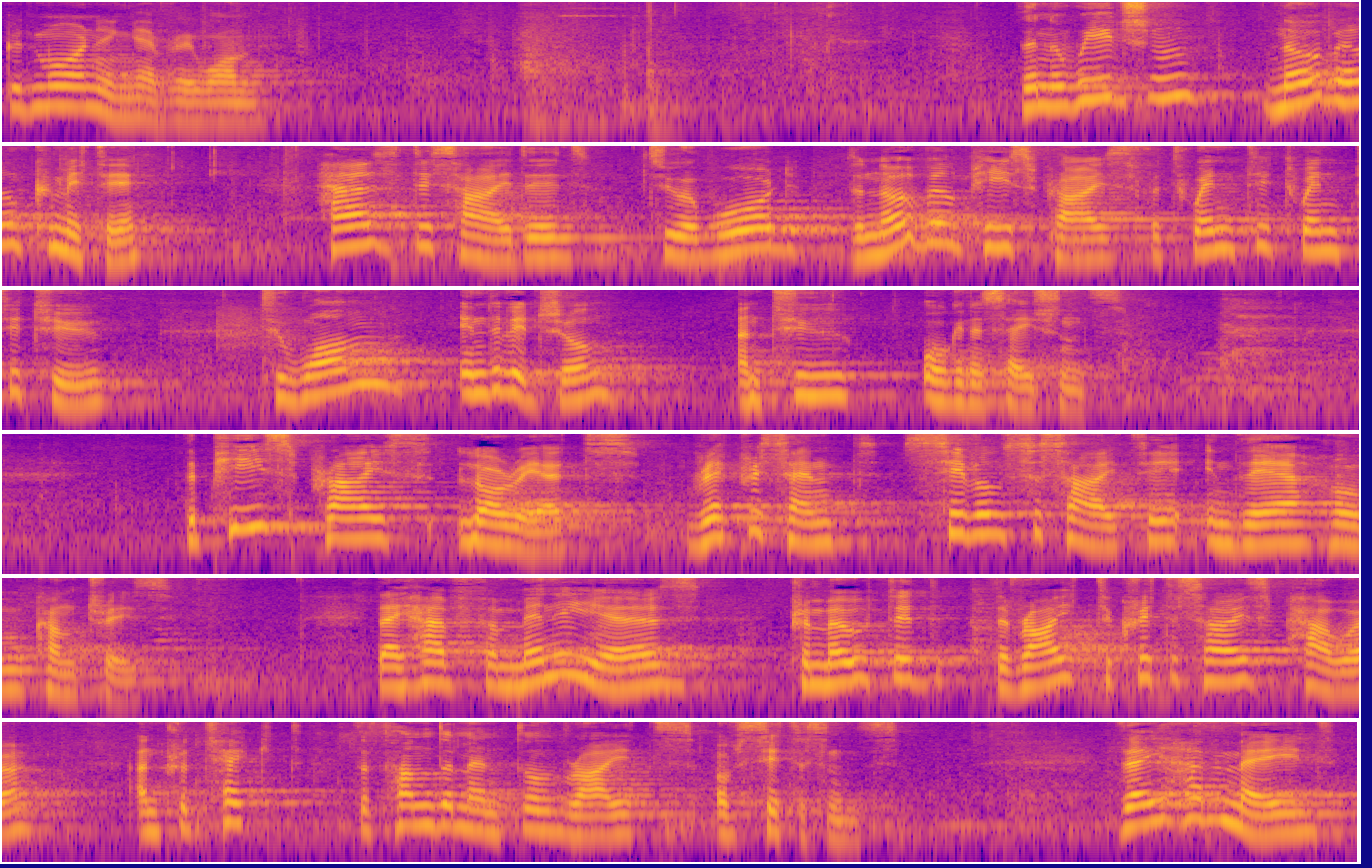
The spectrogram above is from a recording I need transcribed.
Good morning, everyone. The Norwegian Nobel Committee has decided to award the Nobel Peace Prize for 2022 to one individual and two organizations. The Peace Prize laureates represent civil society in their home countries. They have for many years promoted the right to criticize power and protect the fundamental rights of citizens. They have made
